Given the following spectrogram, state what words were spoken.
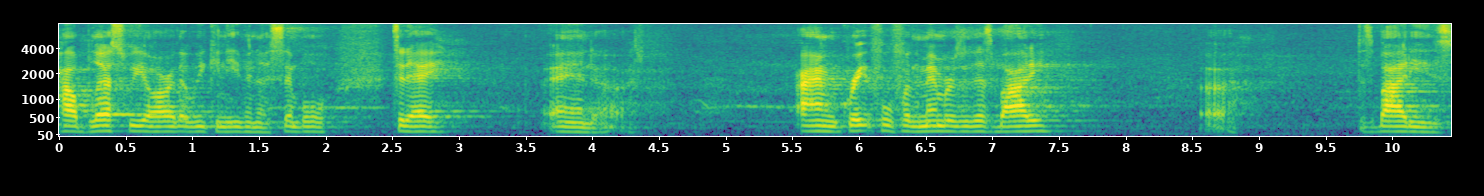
how blessed we are that we can even assemble today. And uh, I am grateful for the members of this body. This body is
